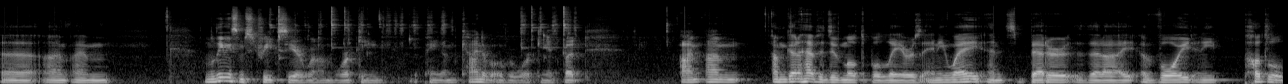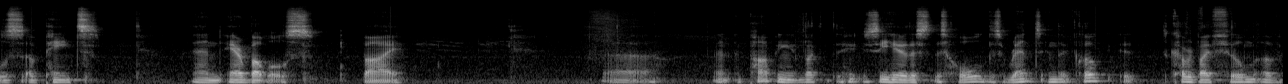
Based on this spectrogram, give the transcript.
uh, I'm, I'm I'm leaving some streaks here when I'm working the paint. I'm kind of overworking it, but I'm I'm I'm gonna have to do multiple layers anyway, and it's better that I avoid any puddles of paint and air bubbles by uh, and popping like you see here this this hole this rent in the cloak it's covered by a film of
